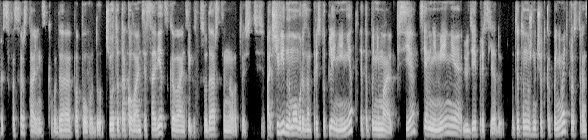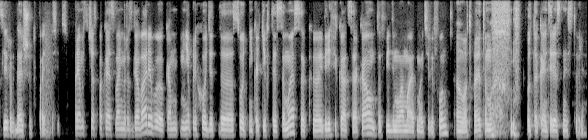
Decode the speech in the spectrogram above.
РСФСР сталинского, да, по поводу чего-то такого антисоветского, антигосударственного. То есть очевидным образом преступления нет, это понимают все, тем не менее людей преследуют. Вот это нужно четко понимать, просто транслировать дальше эту позицию. Прямо сейчас, пока я с вами разговариваю, ко мне приходят э, сотни каких-то смс э, верификации аккаунтов, видимо, ломают мой телефон. Вот, поэтому вот такая интересная история.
